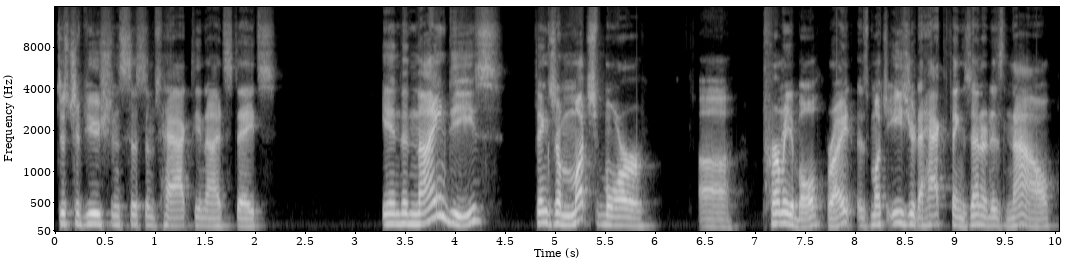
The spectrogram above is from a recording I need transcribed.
distribution systems hacked in the United States. In the 90s, things are much more uh, permeable, right? It's much easier to hack things than it is now.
